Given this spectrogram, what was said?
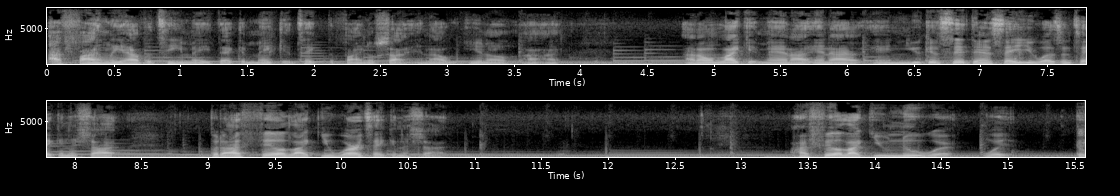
I finally have a teammate that can make it take the final shot, and I, you know, I, I don't like it, man. I and I and you can sit there and say you wasn't taking a shot, but I feel like you were taking a shot. I feel like you knew what what the,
